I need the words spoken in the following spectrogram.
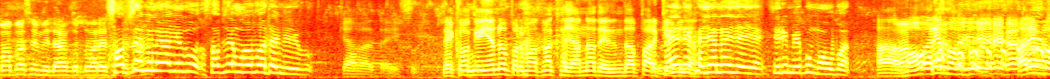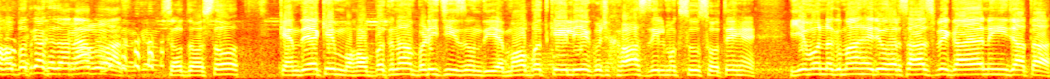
बाबा से मिला गुरुद्वारे सबसे मिल मेरे को सबसे मोहब्बत है मेरे को। क्या बात है देखो कईयों ਨੂੰ परमात्मा खजाना दे दिंदा भर के नहीं नहीं खजाना। खजाना नहीं चाहिए सिर्फ मेरे को मोहब्बत हाँ मोह- अरे मोहब्बत अरे मोहब्बत का खजाना है आपके पास सो दोस्तों कहते हैं कि मोहब्बत ना बड़ी चीज़ होती है। मोहब्बत के लिए कुछ खास दिल मखसूस होते हैं। ये वो नगमा है जो हर साज पे गाया नहीं जाता।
